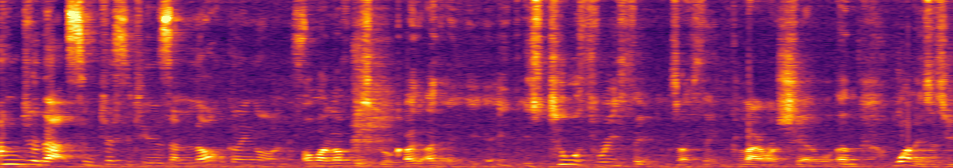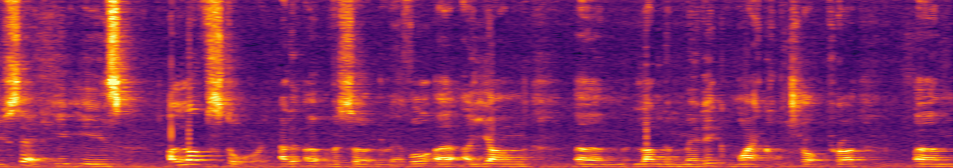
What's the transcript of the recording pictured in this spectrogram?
under that simplicity, there's a lot going on. Oh, I love this book. I, I, it's two or three things, I think, La Rochelle. Um, one is, as you said, it is a love story at a, a certain level. A, a young um, London medic, Michael Chopra, um,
